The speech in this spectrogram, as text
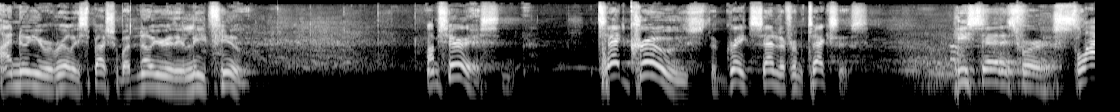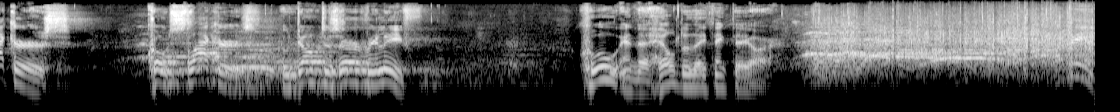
I knew you were really special, but know you're the elite few. I'm serious. Ted Cruz, the great senator from Texas, he said it's for slackers, quote, slackers who don't deserve relief. Who in the hell do they think they are? I mean,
